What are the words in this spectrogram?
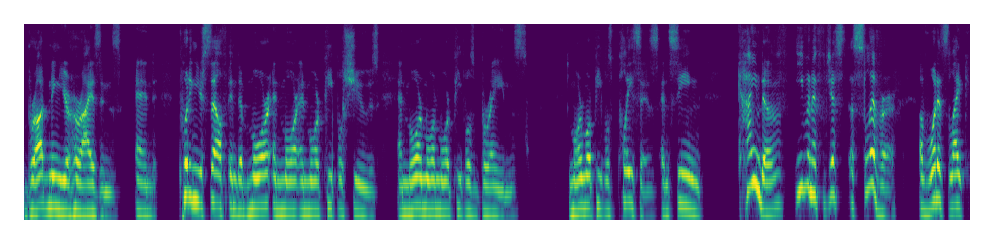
broadening your horizons and putting yourself into more and more and more people's shoes and more and more and more people's brains more and more people's places and seeing kind of even if just a sliver of what it's like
